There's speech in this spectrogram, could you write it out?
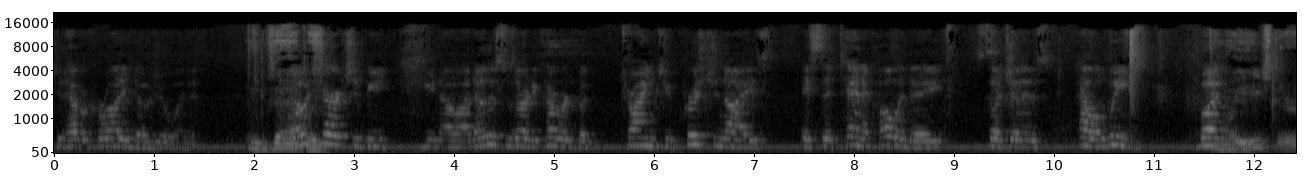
should have a karate dojo in it. Exactly. No church should be, you know, I know this was already covered, but trying to Christianize a satanic holiday such as Halloween. But or Easter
